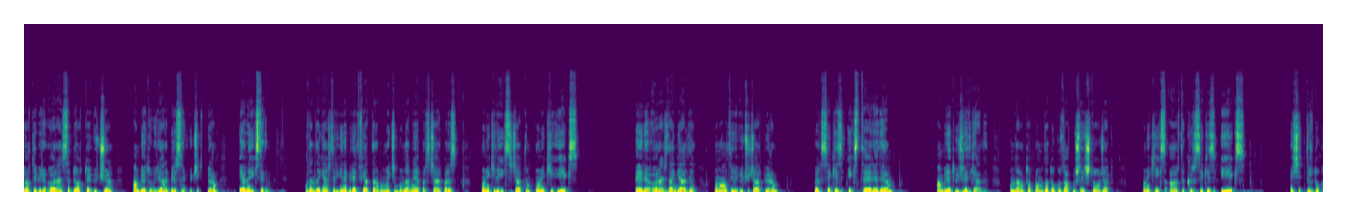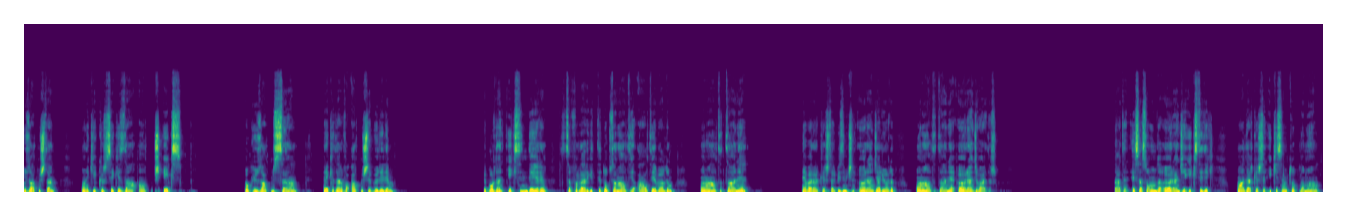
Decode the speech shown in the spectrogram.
4'te 1'i öğrencisi 4'te 3'ü tam bilet olur. Yani birisine 3x diyorum. Diğerine x dedim. Buradan da gençler yine bilet fiyatlarını bulmak için bunları ne yaparız? Çarparız. 12 ile x'i çarptım. 12x TL öğrenciden geldi. 16 ile 3'ü çarpıyorum. 48x TL'de tam bilet ücreti geldi. Bunların toplamı da 960 ile eşit olacak. 12x artı 48x eşittir 960'tan 12 48 daha 60x 960 ise her iki tarafı 60 ile bölelim. Ve buradan x'in değeri sıfırlar gitti 96'ya 6'ya böldüm. 16 tane ne var arkadaşlar bizim için öğrenci arıyorduk. 16 tane öğrenci vardır. Zaten esası onda öğrenciye x dedik. O halde arkadaşlar ikisinin toplamı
